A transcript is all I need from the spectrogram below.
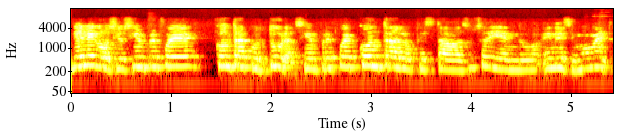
de negocio siempre fue contra cultura, siempre fue contra lo que estaba sucediendo en ese momento.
